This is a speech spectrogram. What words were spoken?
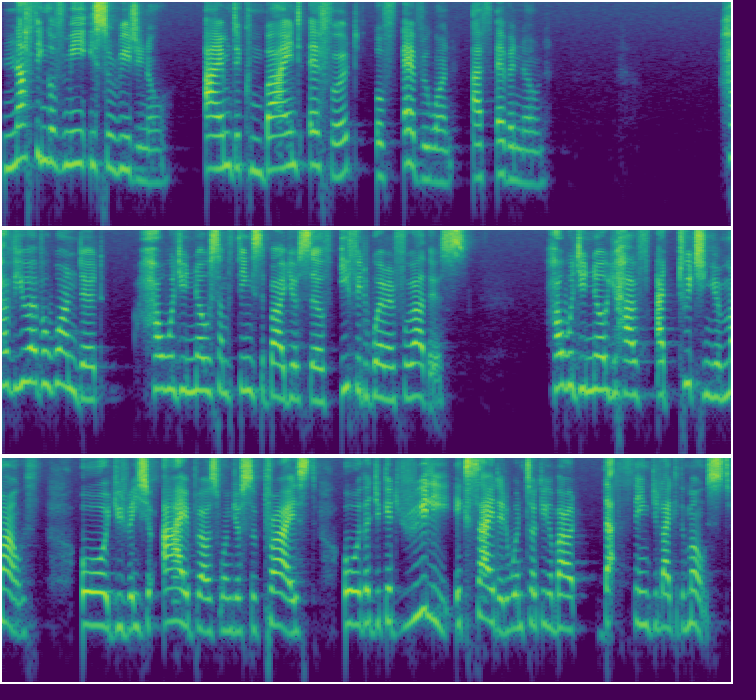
Nothing of me is original. I'm the combined effort of everyone I've ever known. Have you ever wondered how would you know some things about yourself if it weren't for others? How would you know you have a twitch in your mouth, or you raise your eyebrows when you're surprised, or that you get really excited when talking about that thing you like the most?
